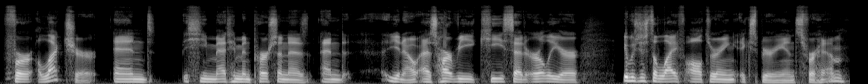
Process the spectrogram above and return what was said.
for a lecture, and he met him in person. As and you know, as Harvey Key said earlier, it was just a life altering experience for him.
